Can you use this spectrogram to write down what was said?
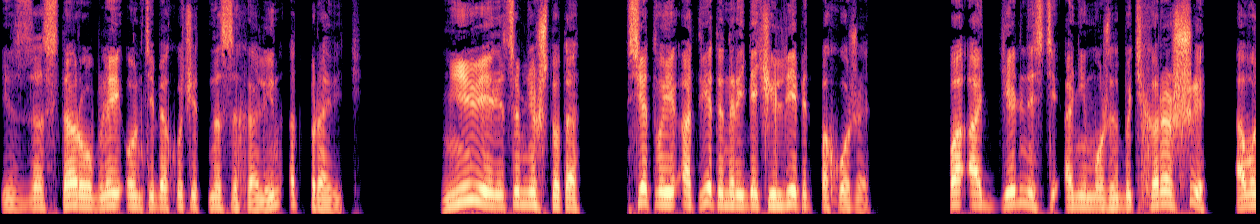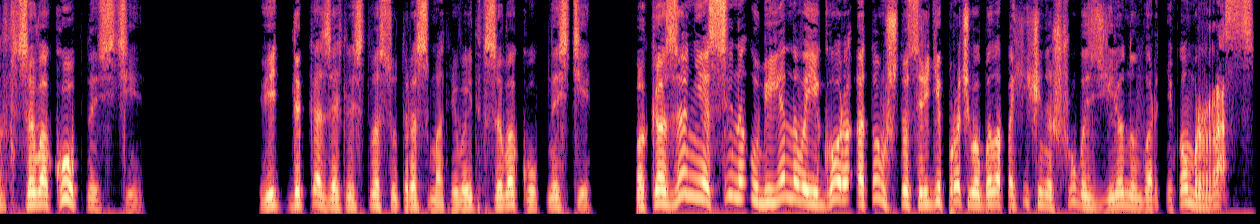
Из-за ста рублей он тебя хочет на Сахалин отправить? Не верится мне что-то. Все твои ответы на ребячий лепет похожи. По отдельности они, может быть, хороши, а вот в совокупности... Ведь доказательства суд рассматривает в совокупности, Показания сына убиенного Егора о том, что среди прочего была похищена шуба с зеленым воротником, раз.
